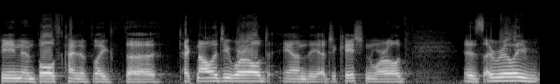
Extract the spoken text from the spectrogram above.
being in both kind of like the technology world and the education world is I really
